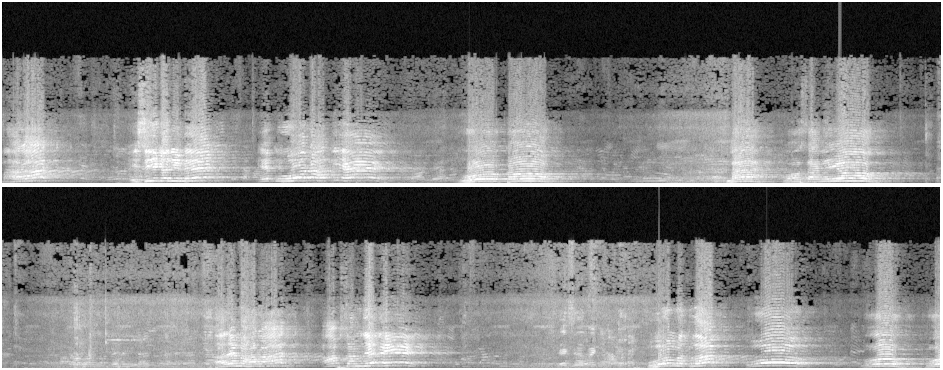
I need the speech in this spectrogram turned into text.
महाराज, इसी गली में एक वो रहती है। वो कौन? मैं हूँ अरे महाराज, आप समझे नहीं। वो मतलब वो वो वो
